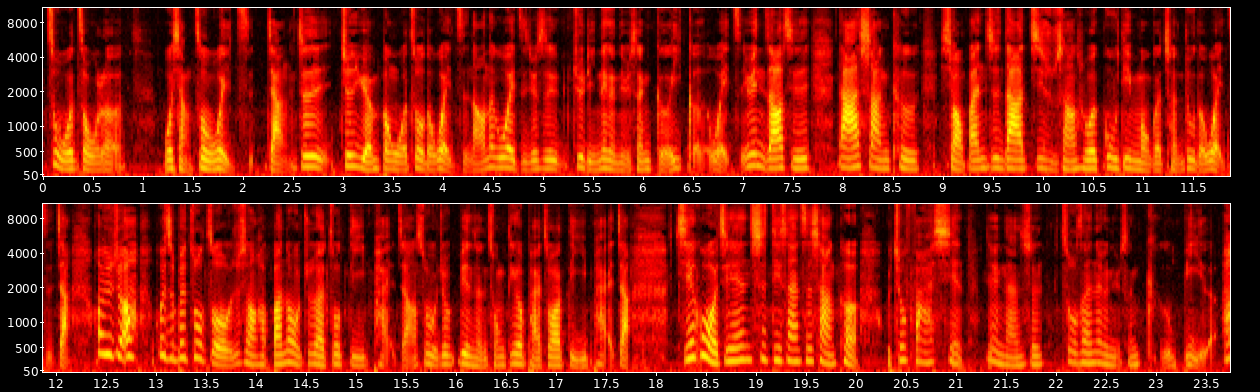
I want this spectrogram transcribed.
坐走了。我想坐位置，这样就是就是原本我坐的位置，然后那个位置就是距离那个女生隔一隔的位置，因为你知道，其实大家上课小班制，大家基础上是会固定某个程度的位置，这样，我就觉得啊，位置被坐走，我就想，好吧，那我就来坐第一排，这样，所以我就变成从第二排坐到第一排，这样。结果我今天是第三次上课，我就发现那个男生坐在那个女生隔壁了啊，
